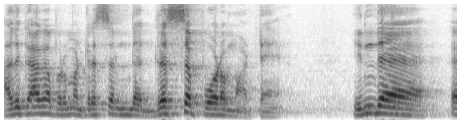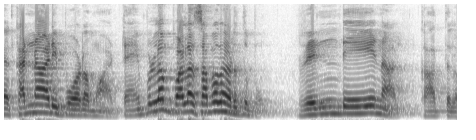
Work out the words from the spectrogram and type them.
அதுக்காக அப்புறமா ட்ரெஸ்ஸை இந்த ட்ரெஸ்ஸை போட மாட்டேன். இந்த கண்ணாடி போட மாட்டேன். இப்படிலாம் பல சபதம் எடுத்துப்போம். ரெண்டே நாள் காற்றுல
